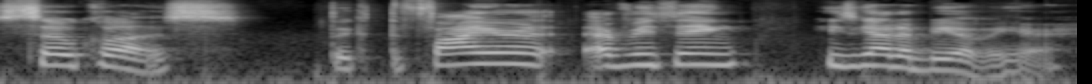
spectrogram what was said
So close. The, the fire, everything, he's gotta be over here.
